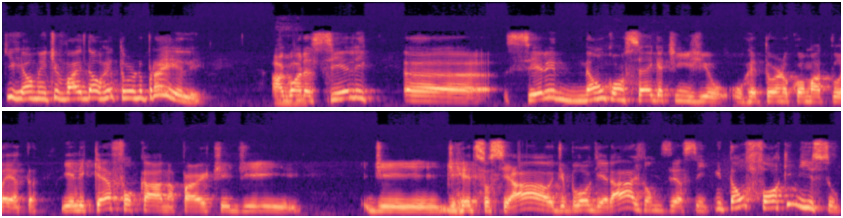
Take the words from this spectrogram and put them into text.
que realmente vai dar o retorno para ele. Agora, uhum. se ele uh, se ele não consegue atingir o, retorno como atleta e ele quer focar na parte de, de, de rede social, de blogueiragem, vamos dizer assim, então foque nisso.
